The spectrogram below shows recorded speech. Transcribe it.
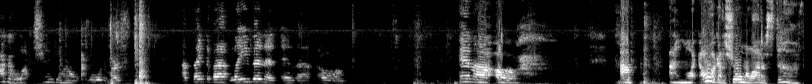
I got a lot to show y'all, Lord of mercy. I think about leaving and, and, uh, uh, and, uh, uh, I'm, I'm like, oh, I got to show them a lot of stuff.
